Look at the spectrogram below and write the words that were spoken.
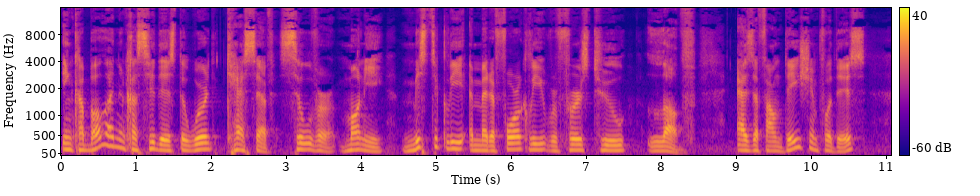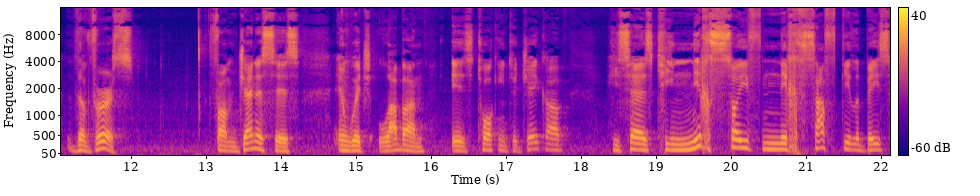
in Kabbalah and in Chassidus, the word kesef, silver, money, mystically and metaphorically refers to love. As a foundation for this, the verse from Genesis in which Laban is talking to Jacob, he says, Ki nichsoif nichsafti lebeis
